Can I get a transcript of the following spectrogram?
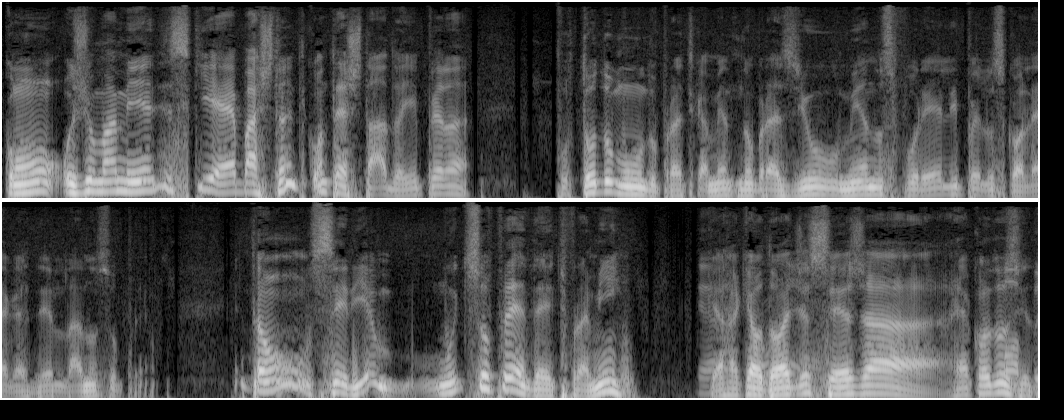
com o Gilmar Mendes, que é bastante contestado aí pela, por todo mundo, praticamente no Brasil, menos por ele e pelos colegas dele lá no Supremo. Então, seria muito surpreendente para mim é, que a Raquel Dodge seja reconduzida.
